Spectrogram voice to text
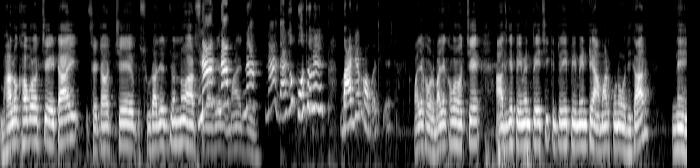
ভালো খবর হচ্ছে এটাই সেটা হচ্ছে সুরাজের জন্য আর সুরাজের মায়ের জন্য। না দেখো প্রথমে বাজে খবর থেকে স্টার্ট বাজে খবর বাজে খবর হচ্ছে আজকে পেমেন্ট পেয়েছি কিন্তু এই পেমেন্টে আমার কোনো অধিকার নেই।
